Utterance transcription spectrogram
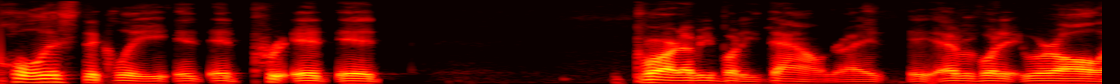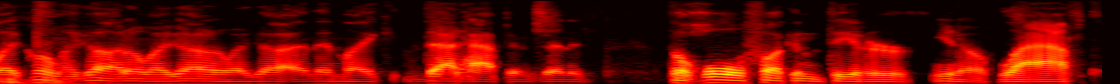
holistically, it it it it brought everybody down, right? Everybody, we're all like, "Oh my god, oh my god, oh my god," and then like that happens, and it, the whole fucking theater, you know, laughed,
